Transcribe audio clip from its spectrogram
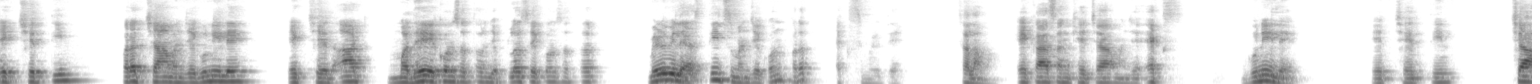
एक छेद तीन परत च्या म्हणजे गुणिले एक छेद आठमध्ये एकोणसत्तर म्हणजे प्लस एकोणसत्तर मिळविल्यास तीच म्हणजे कोण? परत एक्स मिळते. चला मग एका संख्येच्या म्हणजे एक्स गुणिले एक छेद तीन च्या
